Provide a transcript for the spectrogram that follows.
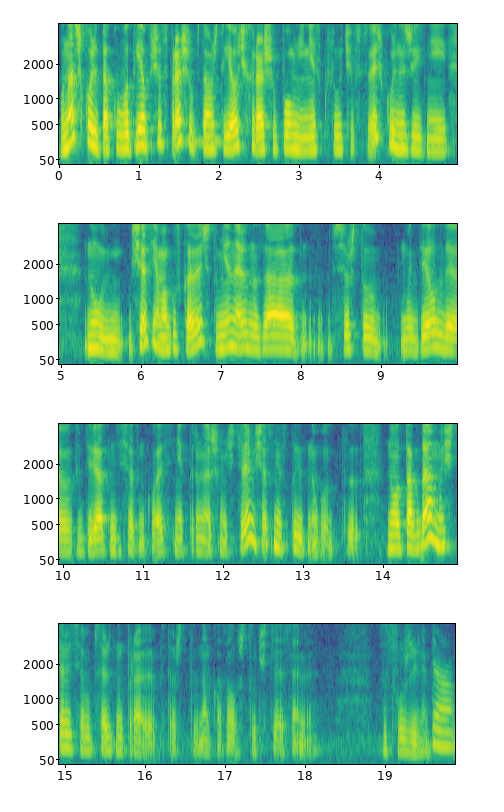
У нас в школе так, вот я почему спрашиваю, потому что я очень хорошо помню несколько случаев в своей школьной жизни, и ну, сейчас я могу сказать, что мне, наверное, за все, что мы делали в девятом-десятом классе с некоторыми нашими учителями, сейчас мне стыдно. Вот. Но тогда мы считали себя в абсолютном праве, потому что нам казалось, что учителя сами заслужили. Да,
